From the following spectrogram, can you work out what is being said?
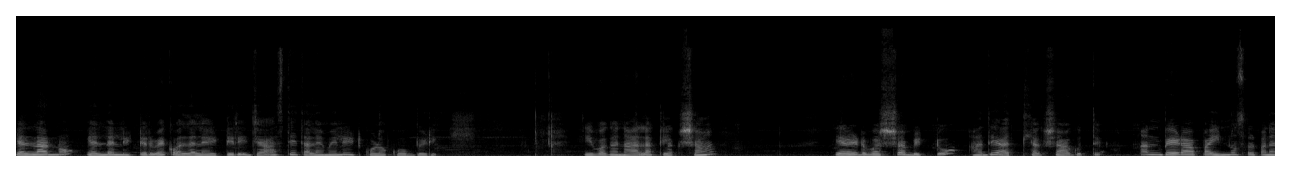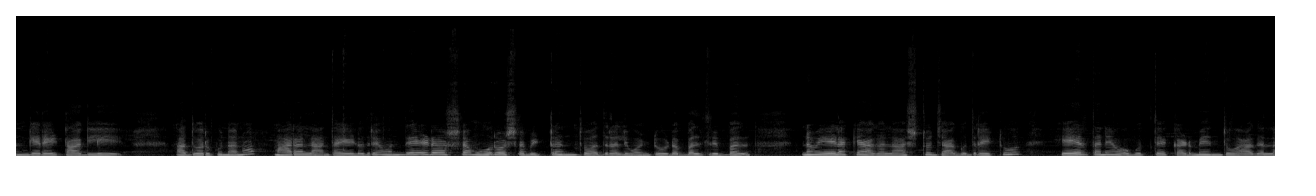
ಎಲ್ಲರನ್ನೂ ಎಲ್ಲೆಲ್ಲಿ ಇಟ್ಟಿರಬೇಕು ಅಲ್ಲೆಲ್ಲ ಇಟ್ಟಿರಿ. ಜಾಸ್ತಿ ತಲೆ ಮೇಲೆ ಇಟ್ಕೊಳ್ಳೋಕೆ ಹೋಗಬೇಡಿ. ಇವಾಗ ನಾಲ್ಕು ಲಕ್ಷ. ಎರಡು ವರ್ಷ ಬಿಟ್ಟು ಅದೇ ಹತ್ತು ಲಕ್ಷ ಆಗುತ್ತೆ. ನಾನು ಬೇಡಪ್ಪ, ಇನ್ನೂ ಸ್ವಲ್ಪ ನನಗೆ ರೇಟ್ ಆಗಲಿ. ಅದುವರೆಗೂ ನಾನು ಮಾರಲ್ಲ ಅಂತ ಹೇಳಿದ್ರೆ ಒಂದೆರಡು ವರ್ಷ, ಮೂರು ವರ್ಷ ಬಿಟ್ಟರಂತೂ ಅದರಲ್ಲಿ ಒನ್ ಟು ಡಬಲ್ ತ್ರಿಬಲ್ ನಾವು ಹೇಳೋಕ್ಕೆ ಆಗಲ್ಲ. ಅಷ್ಟು ಜಾಗದ ರೇಟು ಏರ್ತಾನೆ ಹೋಗುತ್ತೆ. ಕಡಿಮೆ ಅಂತೂ ಆಗಲ್ಲ.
